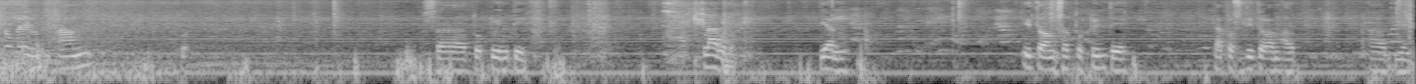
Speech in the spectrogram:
Ito kayo, ang sa 220. Klaro. Yan. Ito ang sa 220. Tapos dito ang out. Out yan.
